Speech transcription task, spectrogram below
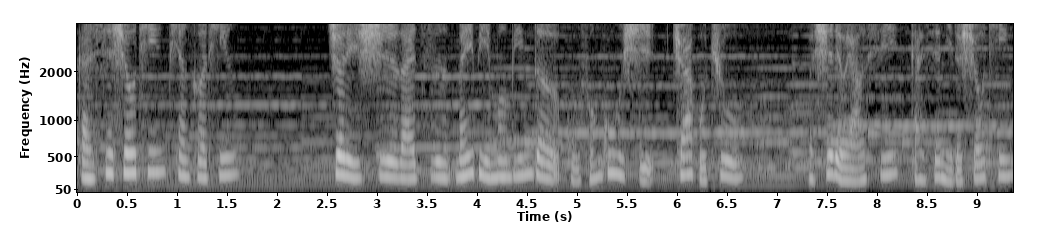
感谢收听片刻听，这里是来自眉笔梦冰的古风故事《抓不住》，我是柳阳溪，感谢你的收听。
